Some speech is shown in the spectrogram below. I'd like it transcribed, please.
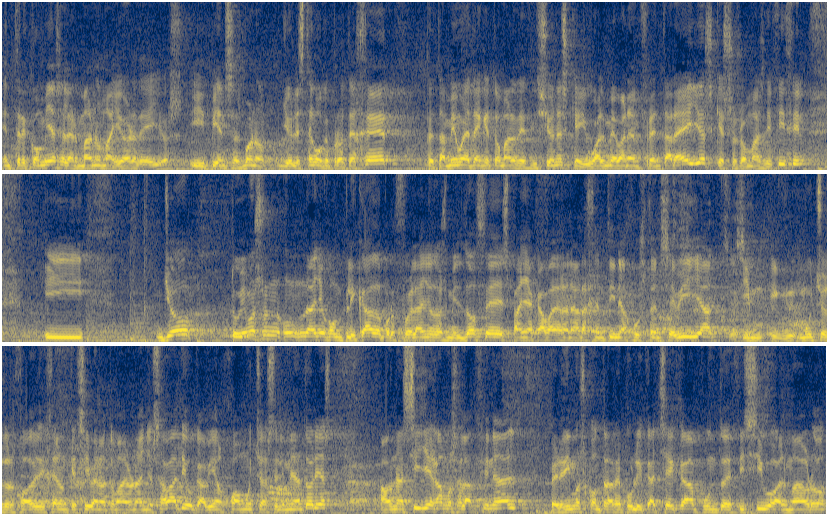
entre comillas, el hermano mayor de ellos. Y piensas, bueno, yo les tengo que proteger, pero también voy a tener que tomar decisiones que igual me van a enfrentar a ellos, que eso es lo más difícil. Y yo tuvimos un, un año complicado porque fue el año 2012, España acaba de ganar a Argentina justo en Sevilla Y, y muchos de los jugadores dijeron que se iban a tomar un año sabático, que habían jugado muchas eliminatorias. Aún así llegamos a la final, perdimos contra República Checa, punto decisivo, Almagro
